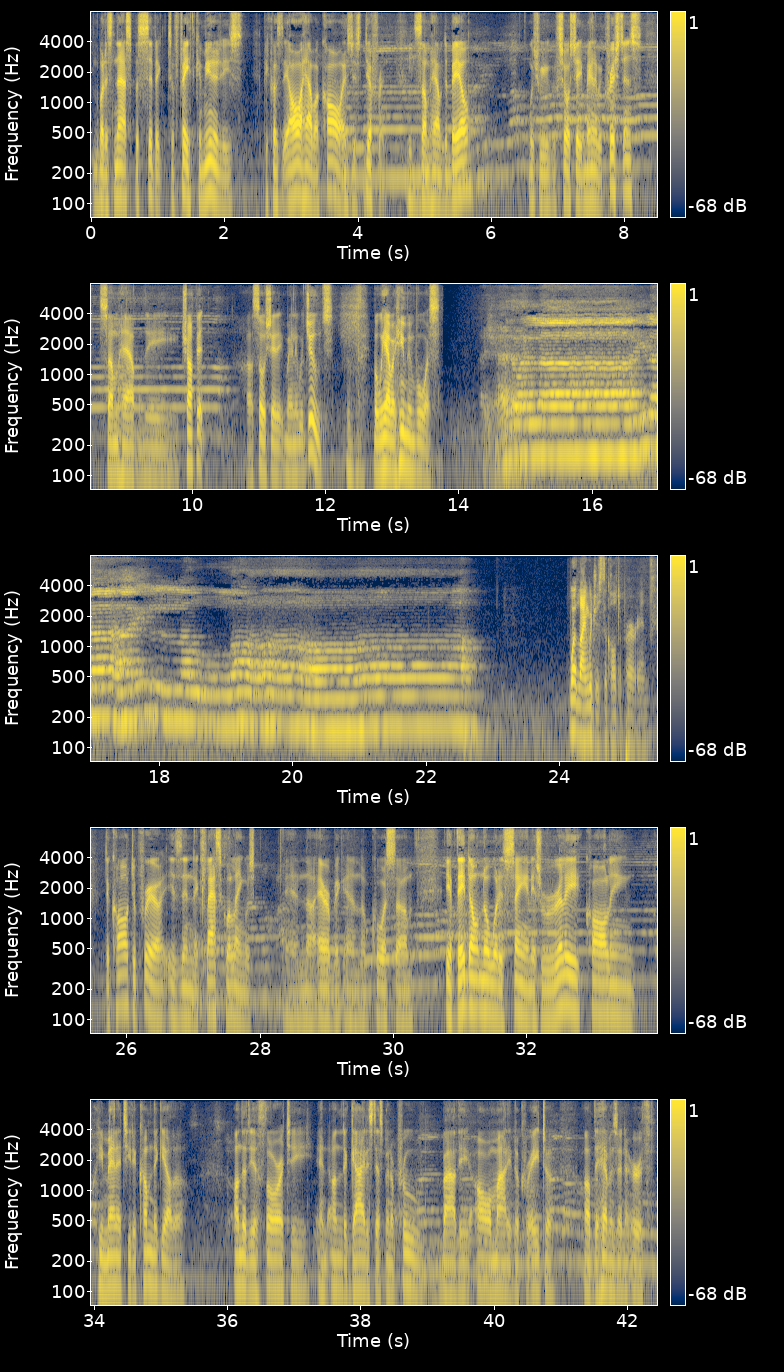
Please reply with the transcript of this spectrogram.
but it's not specific to faith communities because they all have a call, it's just different. Mm-hmm. Some have the bell, which we associate mainly with Christians, some have the trumpet, associated mainly with Jews. Mm-hmm. But we have a human voice. What language is the call to prayer in? The call to prayer is in the classical language, in uh, Arabic, and of course, um, if they don't know what it's saying, it's really calling humanity to come together under the authority and under the guidance that's been approved by the Almighty, the Creator of the heavens and the earth.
